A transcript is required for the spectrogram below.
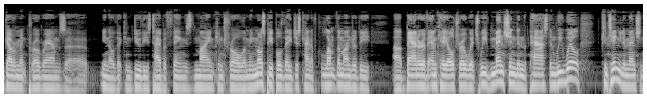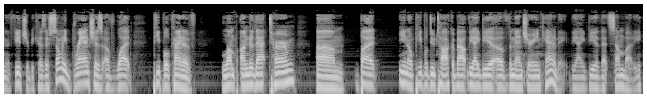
government programs, uh, you know, that can do these type of things, mind control. I mean, most people they just kind of lump them under the uh, banner of MK Ultra, which we've mentioned in the past, and we will continue to mention in the future because there's so many branches of what people kind of lump under that term. Um, but you know, people do talk about the idea of the Manchurian Candidate, the idea that somebody,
